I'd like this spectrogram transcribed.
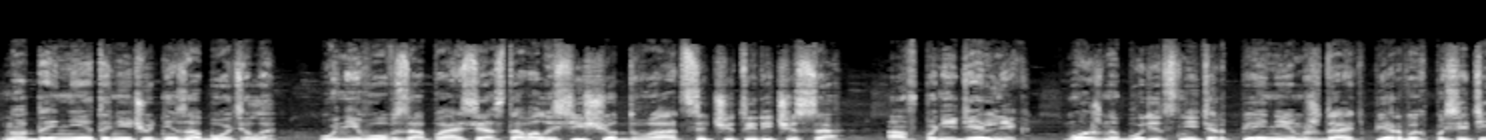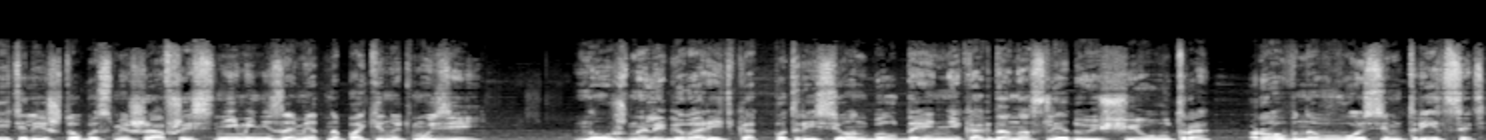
Но Дэнни это ничуть не заботило. У него в запасе оставалось еще 24 часа, а в понедельник можно будет с нетерпением ждать первых посетителей, чтобы, смешавшись с ними, незаметно покинуть музей – Нужно ли говорить, как потрясен был Дэнни, когда на следующее утро, ровно в 8.30,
